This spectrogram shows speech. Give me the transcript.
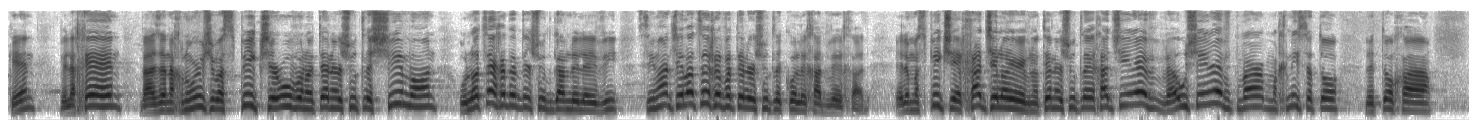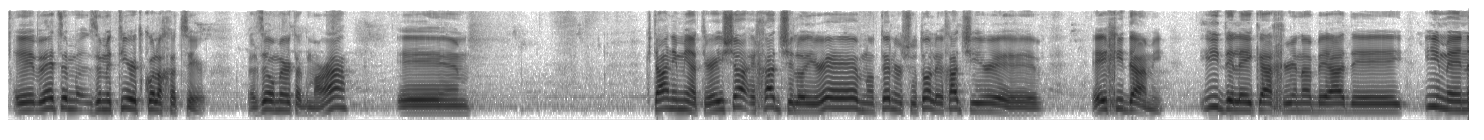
כן? ולכן, ואז אנחנו רואים שמספיק שראובן נותן רשות לשמעון, הוא לא צריך לתת רשות גם ללוי, סימן שלא צריך לבטל רשות לכל אחד ואחד, אלא מספיק שאחד שלא ערב נותן רשות לאחד שערב, וההוא שערב כבר מכניס אותו לתוך ה... אה, בעצם זה מתיר את כל החצר. על זה אומרת הגמרא, קטני מיית רישא, אחד שלא ערב נותן רשותו לאחד שערב, איכי דמי אי דליקה אחרינה בעדי, אם אין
